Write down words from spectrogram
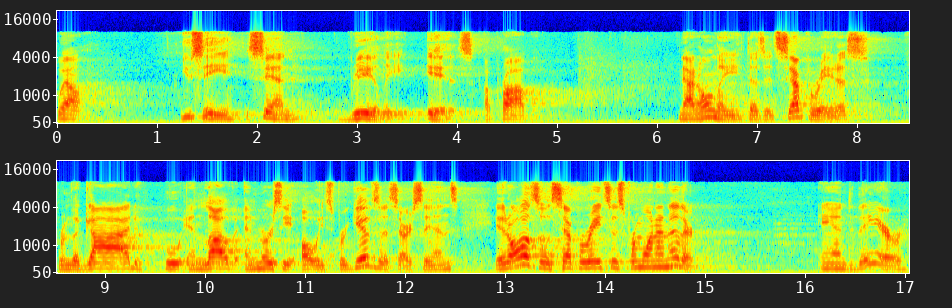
Well, you see, sin really is a problem. Not only does it separate us from the God who, in love and mercy, always forgives us our sins, it also separates us from one another. And there,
